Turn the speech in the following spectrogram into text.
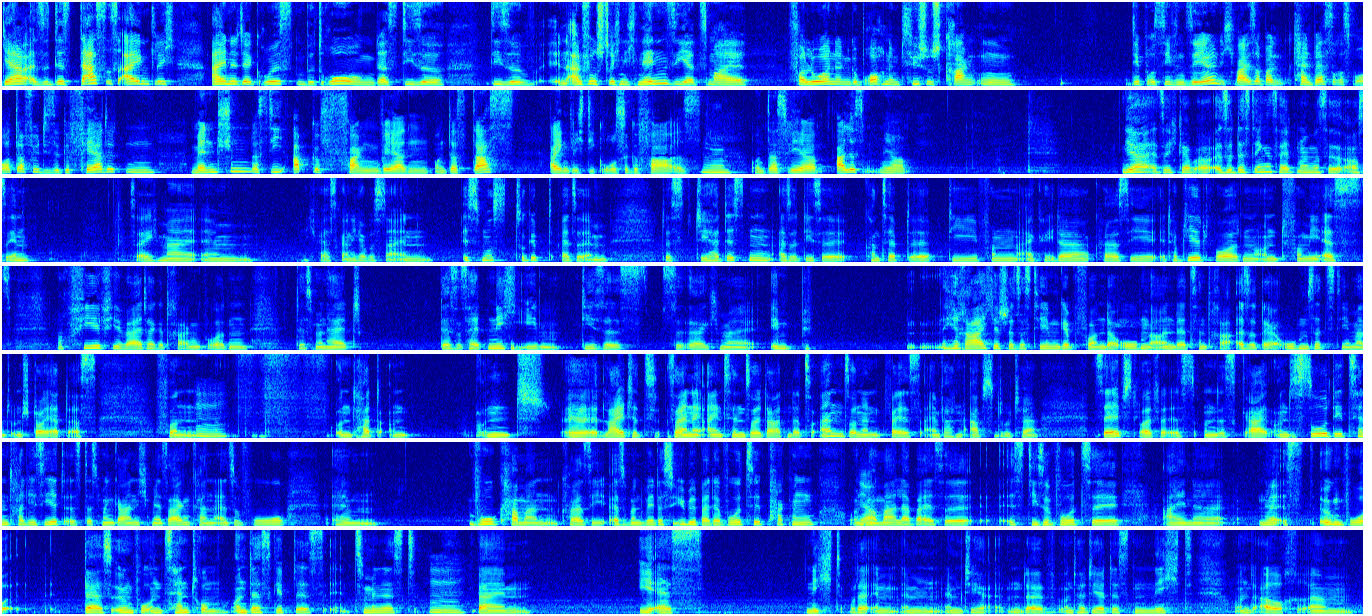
ja, also das, das ist eigentlich eine der größten Bedrohungen, dass diese, diese, in Anführungsstrichen, ich nenne sie jetzt mal verlorenen, gebrochenen, psychisch kranken, depressiven Seelen, ich weiß aber kein besseres Wort dafür, diese gefährdeten Menschen, dass die abgefangen werden und dass das eigentlich die große Gefahr ist. Ja. Und dass wir alles, ja. Ja, also ich glaube auch, also das Ding ist halt, man muss ja auch sehen, sage ich mal, ähm, ich weiß gar nicht, ob es da einen Ismus zu gibt, also ähm, dass Dschihadisten, also diese Konzepte, die von Al-Qaida quasi etabliert wurden und vom IS noch viel, viel weiter getragen wurden, dass man halt, dass es halt nicht eben dieses, sag ich mal, hierarchische System gibt von da oben an der Zentral, also da oben sitzt jemand und steuert das von mhm. und hat und und äh, leitet seine einzelnen Soldaten dazu an, sondern weil es einfach ein absoluter Selbstläufer ist und es, gar, und es so dezentralisiert ist, dass man gar nicht mehr sagen kann, also wo, ähm, wo kann man quasi, also man will das Übel bei der Wurzel packen und ja. normalerweise ist diese Wurzel eine, ne, ist irgendwo, da ist irgendwo ein Zentrum und das gibt es zumindest mhm. beim IS nicht oder im, im, im unter Dschihadisten nicht und auch ähm,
